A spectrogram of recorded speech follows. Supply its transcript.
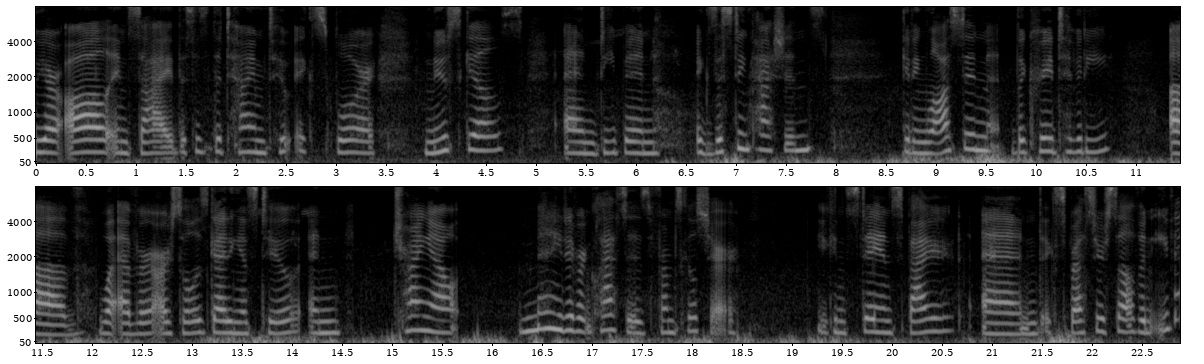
we are all inside? This is the time to explore new skills and deepen existing passions, getting lost in the creativity of whatever our soul is guiding us to, and trying out many different classes from Skillshare. You can stay inspired and express yourself and even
